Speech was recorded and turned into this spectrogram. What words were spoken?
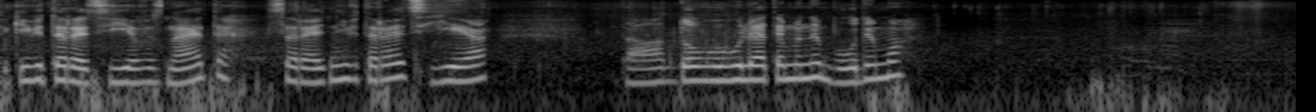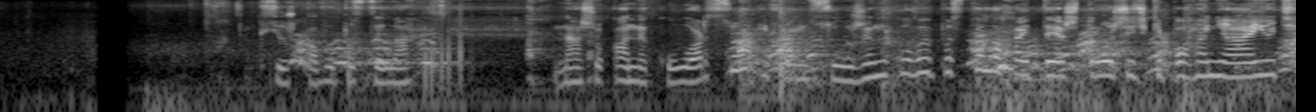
Такий вітерець є, ви знаєте? Середній вітерець є. Так, довго гуляти ми не будемо. Ксюшка випустила нашу канекорсу і француженку випустила. Хай теж трошечки поганяють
